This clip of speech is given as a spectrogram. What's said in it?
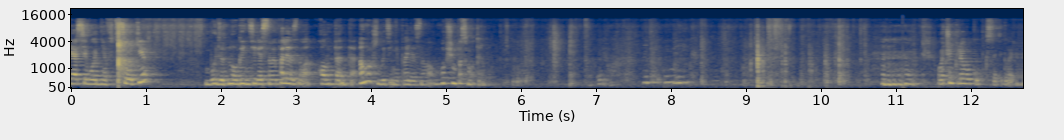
Я сегодня в ЦОКе. Будет много интересного и полезного контента, а может быть и не полезного. В общем, посмотрим. Очень клевый куб, кстати говоря.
